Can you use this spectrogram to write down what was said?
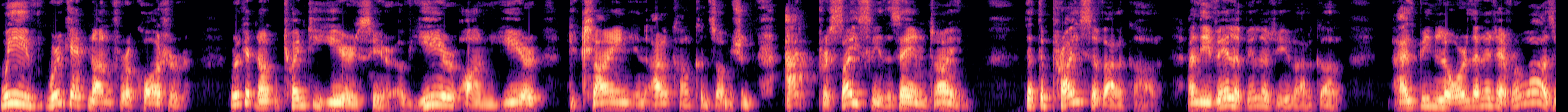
We've, we're getting on for a quarter. We're getting on 20 years here of year on year decline in alcohol consumption at precisely the same time that the price of alcohol and the availability of alcohol has been lower than it ever was.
